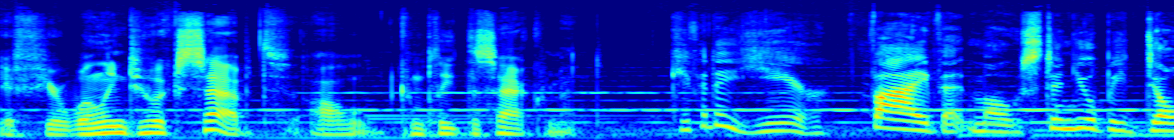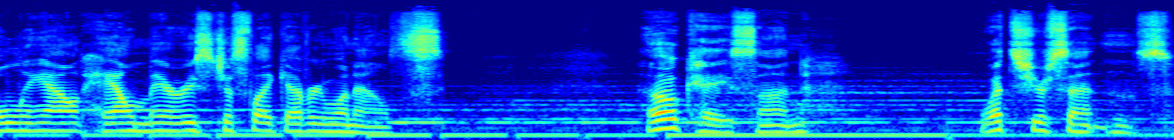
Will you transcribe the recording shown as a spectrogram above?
If you're willing to accept, I'll complete the sacrament. Give it a year, five at most, and you'll be doling out Hail Marys just like everyone else. Okay, son. What's your sentence?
